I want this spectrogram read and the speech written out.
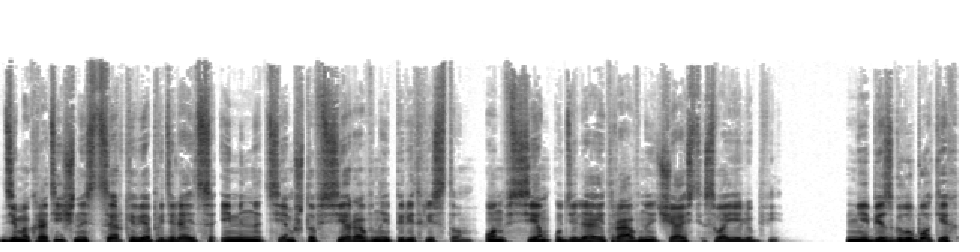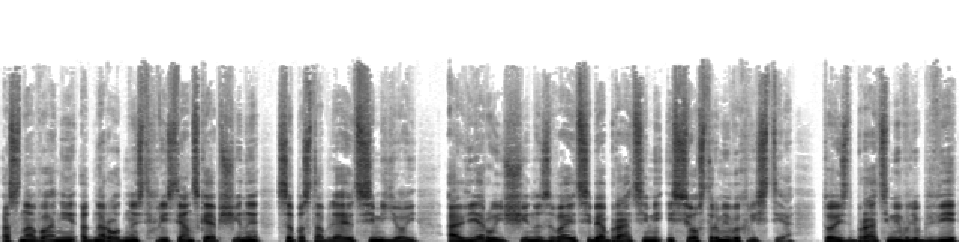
Демократичность церкви определяется именно тем, что все равны перед Христом. Он всем уделяет равную часть своей любви. Не без глубоких оснований однородность христианской общины сопоставляют с семьей, а верующие называют себя братьями и сестрами во Христе, то есть братьями в любви,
